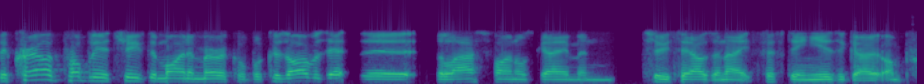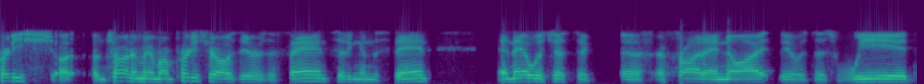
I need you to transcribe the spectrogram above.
the crowd probably achieved a minor miracle because I was at the the last finals game in 2008, 15 years ago. I'm pretty sure. I'm trying to remember. I'm pretty sure I was there as a fan, sitting in the stand, and that was just a, a, a Friday night. There was this weird,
